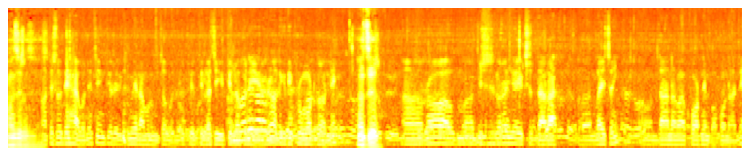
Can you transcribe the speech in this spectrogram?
हजुर हजुर त्यसो देखायो भने चाहिँ त्यो एकदमै राम्रो हुन्छ भनेर त्यो त्यसलाई चाहिँ त्यसलाई पनि हेरेर अलिकति प्रमोट गर्ने। हजुर। र विशेष गरेर यो एकसठ धारालाई चाहिँ दानामा पर्ने भएको हुनाले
